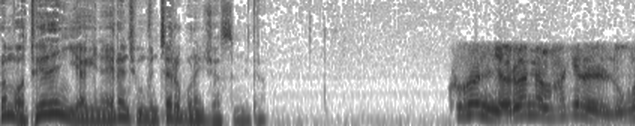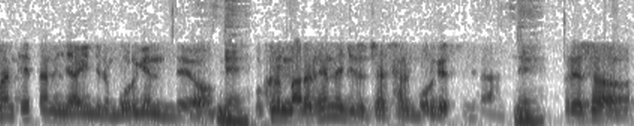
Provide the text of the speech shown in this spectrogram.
그럼 어떻게 된 이야기냐 이런 지금 문자를 보내주셨습니다. 그건 여러 명 확인을 누구한테 했다는 이야기인지는 모르겠는데요. 네. 뭐 그런 말을 했는지도 잘, 잘 모르겠습니다. 네. 그래서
